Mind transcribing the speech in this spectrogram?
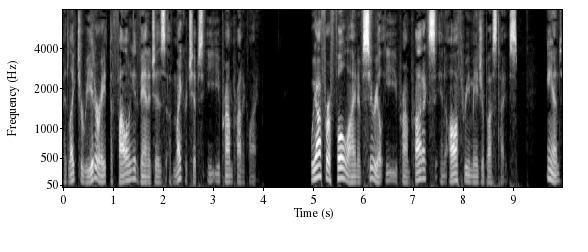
I'd like to reiterate the following advantages of Microchip's EEPROM product line. We offer a full line of serial EEPROM products in all three major bus types. And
